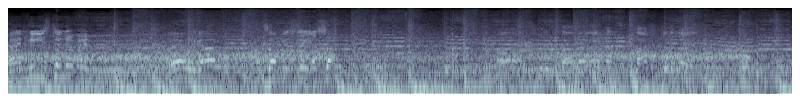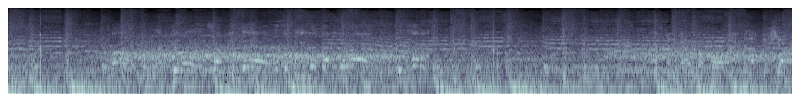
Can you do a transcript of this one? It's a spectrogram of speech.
And he's delivered. There we go. That's obviously a. Oh, and it away. It up there. There's a coming around. He's got it. That's going to go for a shot.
